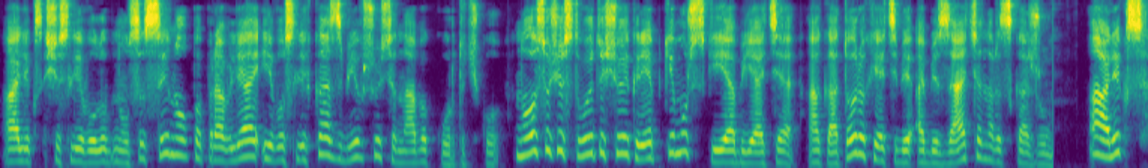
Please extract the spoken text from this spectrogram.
Алекс счастливо улыбнулся сыну, поправляя его слегка сбившуюся на бок курточку. «Но существуют еще и крепкие мужские объятия, о которых я тебе обязательно расскажу». Алекс,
